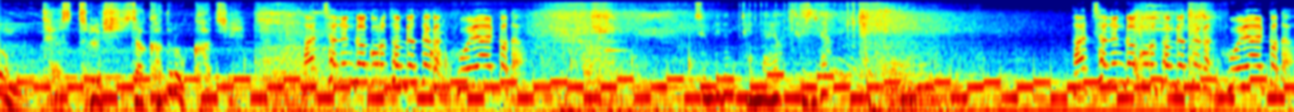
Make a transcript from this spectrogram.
그럼 테스트를 시작하도록 하지. 하찮은 각오로 덤볐다간 후회할 거다. 준비는 됐나요? 된다? 하찮은 각오로 덤볐다간 후회할 거다.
